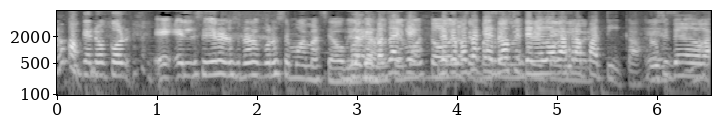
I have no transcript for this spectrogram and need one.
No, porque no con, eh, el señor nosotros no conocemos demasiado bien. lo que Bueno, pasa es que, lo que, pasa es que pasa en Rosy tiene dos interior. garrapaticas. Rosy tiene dos No,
